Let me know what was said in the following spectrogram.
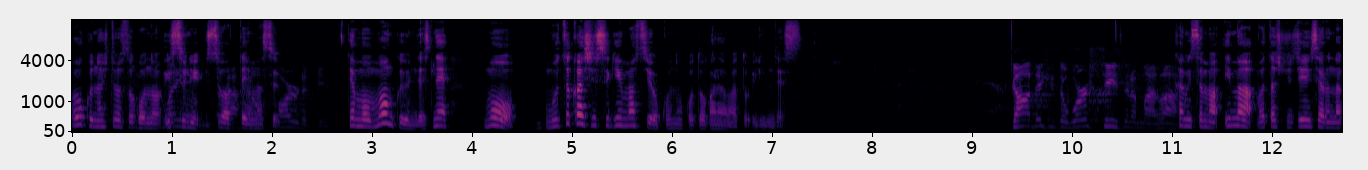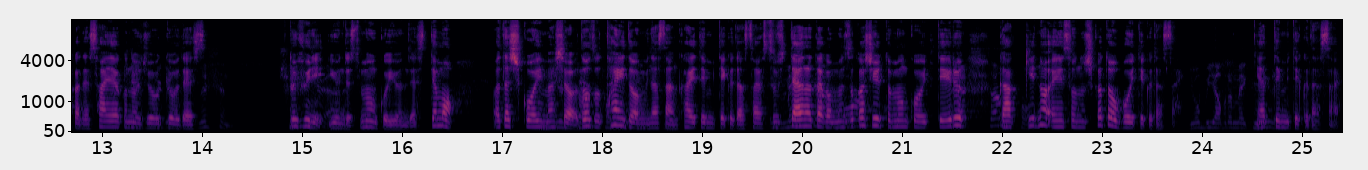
多くの人はそこの椅子に座っています。でも文句言うんですね。もう難しすぎますよ、この事柄はと言うんです。神様、今私の人生の中で最悪の状況です。というふうに言うんです。文句を言うんです。でも私こう言いましょう。どうぞ態度を皆さん変えてみてください。そしてあなたが難しいと文句を言っている楽器の演奏の仕方を覚えてください。やってみてください。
